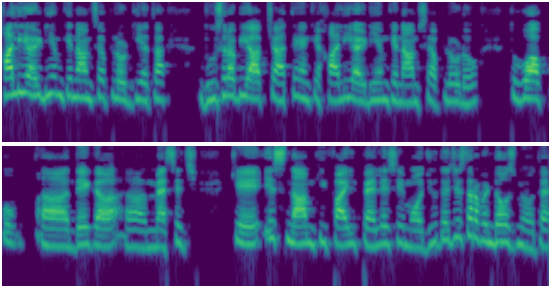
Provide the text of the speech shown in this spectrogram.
خالی آئی ڈی ایم کے نام سے اپلوڈ کیا تھا۔ دوسرا بھی آپ چاہتے ہیں کہ خالی آئی ڈی ایم کے نام سے اپلوڈ ہو، تو وہ آپ کو دے گا میسج کہ اس نام کی فائل پہلے سے موجود ہے، جس طرح ونڈوز میں ہوتا ہے۔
